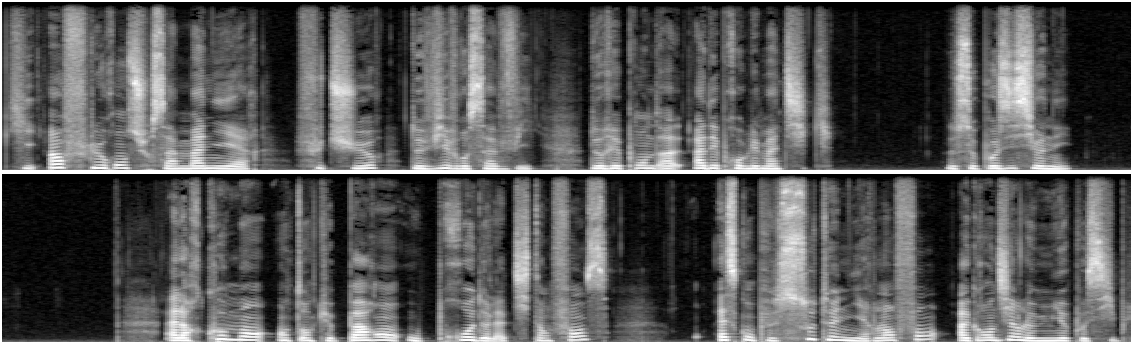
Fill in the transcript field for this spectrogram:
qui influeront sur sa manière future de vivre sa vie, de répondre à, des problématiques, de se positionner. Alors comment, en tant que parent ou pro de la petite enfance, est-ce qu'on peut soutenir l'enfant à grandir le mieux possible?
